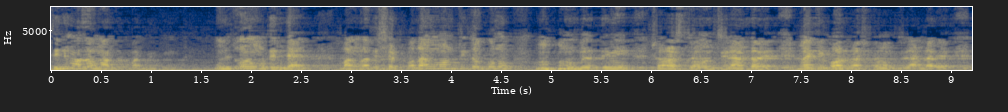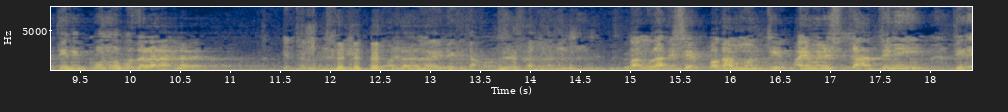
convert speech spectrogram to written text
তিনি মাঝাব মানতে পারবেন কি? উনি তো অনুমতি দেন। বাংলাদেশের প্রধানমন্ত্রী তো কোনো তিনি স্বরাষ্ট্রমন্ত্রীর আন্ডারে নাকি পররাষ্ট্রমন্ত্রীর আন্ডারে তিনি কোন উপজেলার আন্ডারে। বাংলাদেশের প্রধানমন্ত্রী প্রাইম মিনিস্টার যিনি তিনি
